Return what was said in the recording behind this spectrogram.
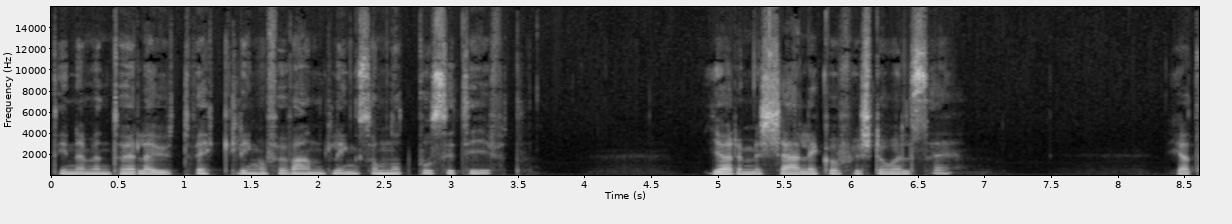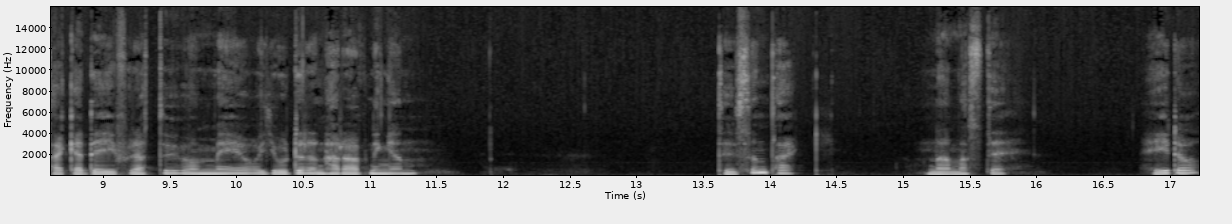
din eventuella utveckling och förvandling som något positivt. Gör det med kärlek och förståelse. Jag tackar dig för att du var med och gjorde den här övningen. Tusen tack. Namaste. Hej då.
